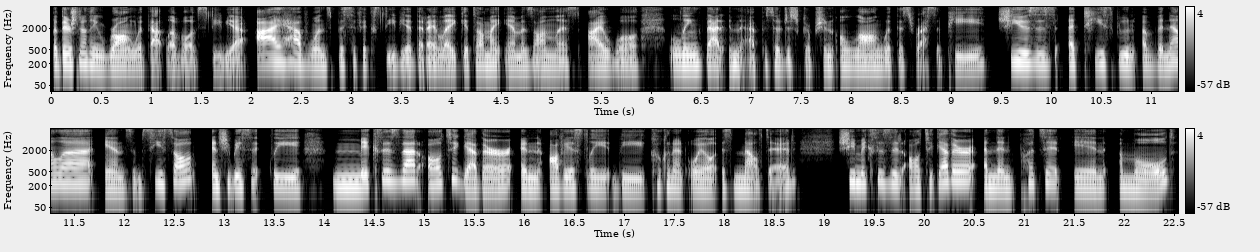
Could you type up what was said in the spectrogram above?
but there's nothing wrong with that level of stevia. I have one specific stevia that I like. It's on my Amazon list. I will link that in the episode description along with this recipe. She uses a teaspoon of vanilla and some sea salt and she basically mixes that all together and obviously the coconut oil is melted. She mixes it all together and then puts it in a mold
